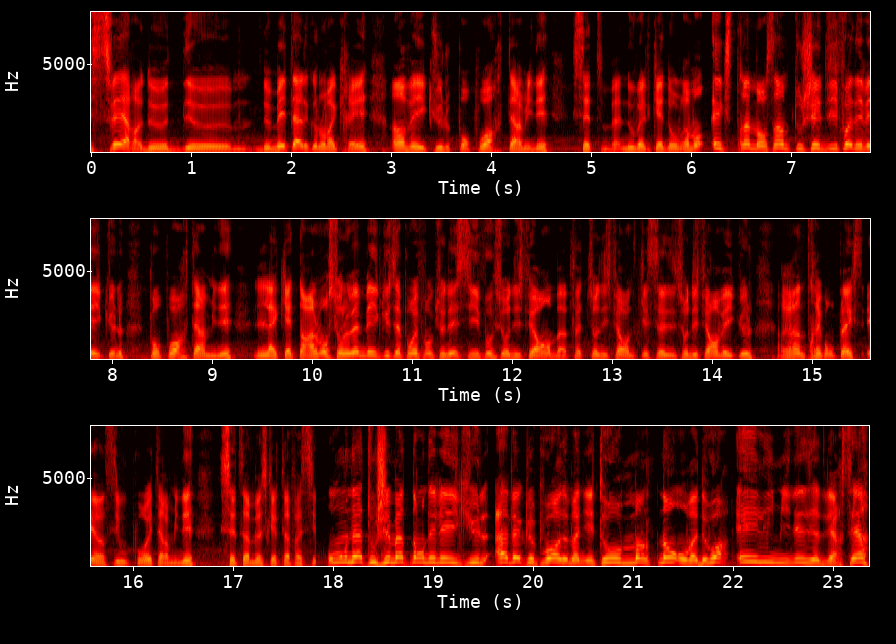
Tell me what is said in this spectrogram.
sphères de, métal que l'on va créer un véhicule pour pouvoir terminer cette nouvelle quête. Donc vraiment extrêmement simple toucher 10 fois des véhicules pour pouvoir terminer la quête. Normalement sur le même véhicule ça pourrait fonctionner. S'il faut sur différents bah faites sur différentes sur différents véhicules. Rien de très complexe. Et ainsi vous pourrez terminer cette fameuse quête là facile on a touché maintenant des véhicules avec le pouvoir de Magneto. Maintenant on va devoir éliminer les adversaires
